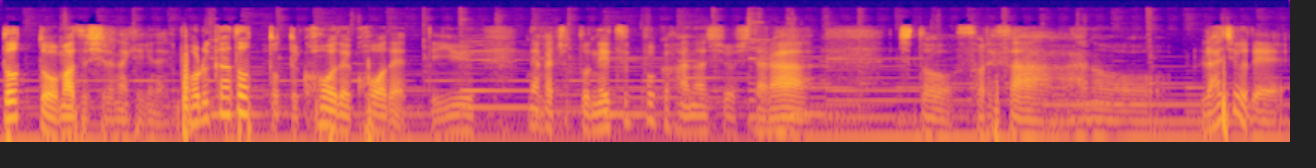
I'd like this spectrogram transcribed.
ドットをまず知らなきゃいけない。ポルカドットってこうでこうでっていう、なんかちょっと熱っぽく話をしたら、ちょっとそれさ、あの、ラジオで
